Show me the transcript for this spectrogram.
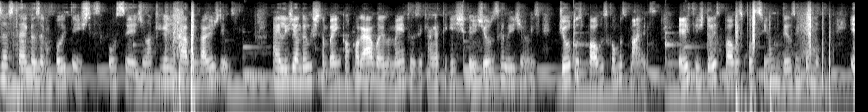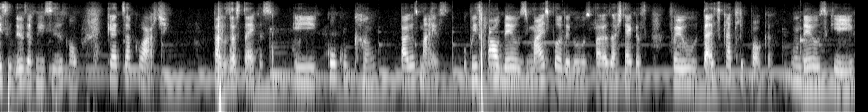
Os astecas eram politeístas, ou seja, acreditavam em vários deuses. A religião deles também incorporava elementos e características de outras religiões de outros povos como os maias. Esses dois povos possuíam um deus em comum. Esse deus é conhecido como Quetzalcoatl para os astecas e Kukulkan para os maias. O principal deus e mais poderoso para os astecas foi o Tezcatlipoca, um deus que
